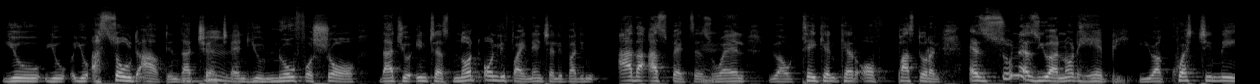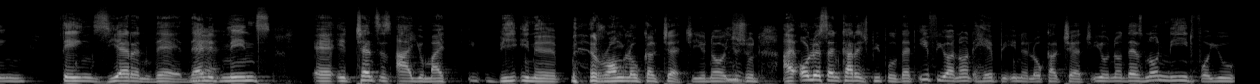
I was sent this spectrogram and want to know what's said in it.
you you you are sold out in that church, and you know for sure that your interest, not only financially but in other aspects as well, you are taken care of pastorally. As soon as you are not happy, you are questioning things here and there. Then it means uh, it chances are you might be in a wrong local church you know you should i always encourage people that if you are not happy in a local church you know there's no need for you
